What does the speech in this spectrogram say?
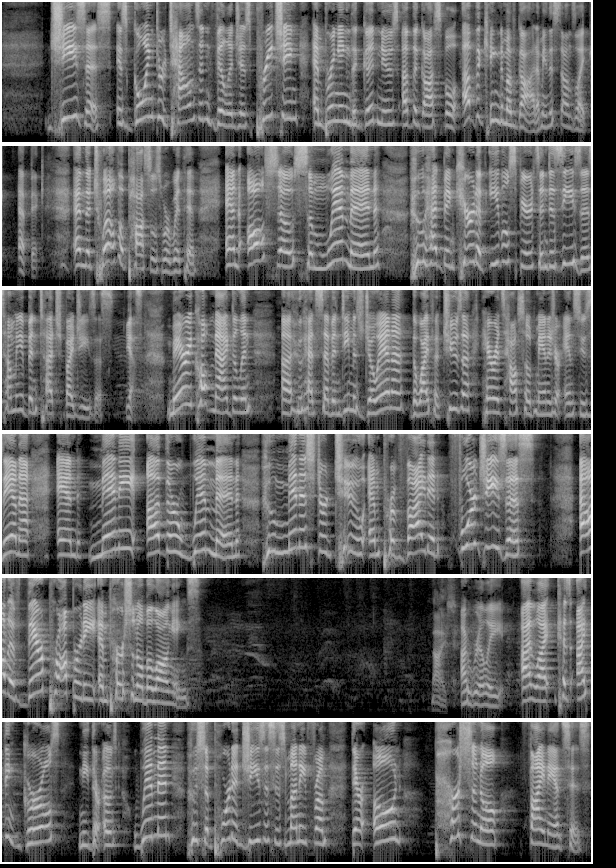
Jesus is going through towns and villages, preaching and bringing the good news of the gospel of the kingdom of God. I mean, this sounds like epic. And the 12 apostles were with him, and also some women who had been cured of evil spirits and diseases. How many have been touched by Jesus? Yes. Mary called Magdalene. Uh, who had seven demons Joanna, the wife of Chuza, Herod's household manager, and Susanna, and many other women who ministered to and provided for Jesus out of their property and personal belongings. Nice. I really, I like, because I think girls need their own. Women who supported Jesus' money from their own personal finances,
